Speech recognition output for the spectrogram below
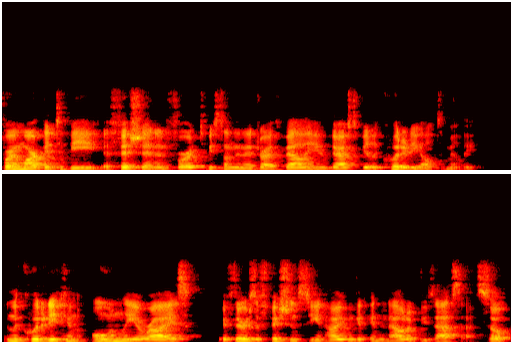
for a market to be efficient and for it to be something that drives value, there has to be liquidity ultimately. And liquidity can only arise if there's efficiency in how you can get in and out of these assets. So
